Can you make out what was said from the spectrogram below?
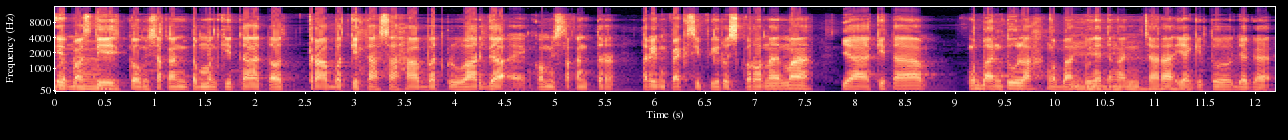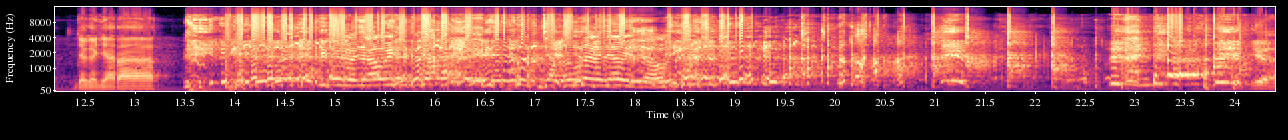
Ya pasti kalau misalkan teman kita atau kerabat kita, sahabat, keluarga, eh kalau misalkan ter- terinfeksi virus corona mah ya kita ngebantu lah, ngebantunya dengan cara ya gitu jaga jaga jarak. Itu gak jauh. Itu gak jauh. Itu gak jauh ya.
